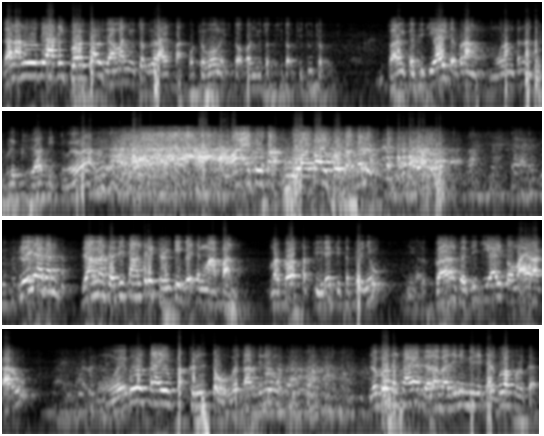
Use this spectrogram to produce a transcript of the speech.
Lah nek nuruti ati bangsa zaman nyucup yo ora esat, padha wong sitok kon nyucup sitok dicucup. Bareng dadi kiai cek kurang mulang tenan boleh gratis. Ah itu tak buat, buat terus. Lho iya kan, zaman jadi santri drengki mbek sing mapan. Mergo terdiri di teger nyu. Bareng jadi kiai toma era karu. Kowe iku wis trai tegento, wis artine Lho boten saya dalam hal ini militer kula vulgar.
